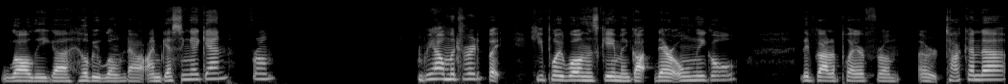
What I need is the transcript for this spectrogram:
La Liga. He'll be loaned out. I'm guessing again from Real Madrid, but he played well in this game and got their only goal. They've got a player from or Takanda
